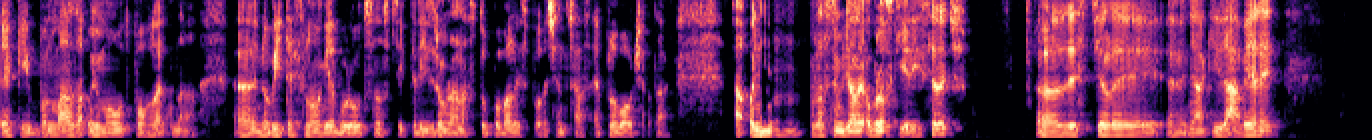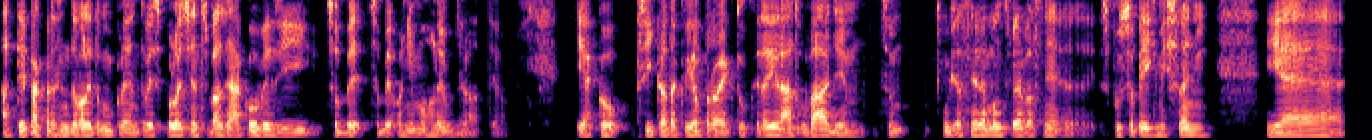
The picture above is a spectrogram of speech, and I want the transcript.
jaký on má zaujmout pohled na uh, nové technologie budoucnosti, které zrovna nastupovaly společně třeba s Apple Watch a tak. A oni mm-hmm. vlastně udělali obrovský research, uh, zjistili uh, nějaký závěry a ty pak prezentovali tomu klientovi společně třeba s nějakou vizí, co by, co by oni mohli udělat. Jo jako příklad takového projektu, který rád uvádím, co úžasně demonstruje vlastně eh, způsob jejich myšlení, je,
